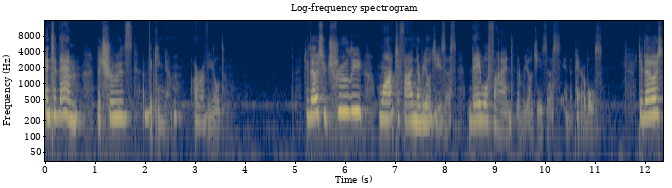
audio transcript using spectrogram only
And to them, the truths of the kingdom are revealed. To those who truly want to find the real Jesus, they will find the real Jesus in the parables. To those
